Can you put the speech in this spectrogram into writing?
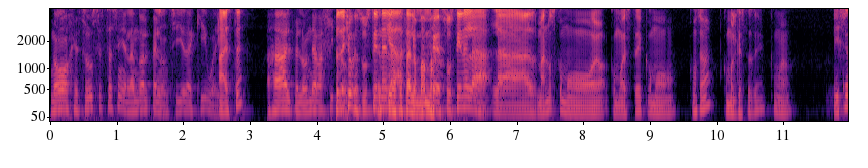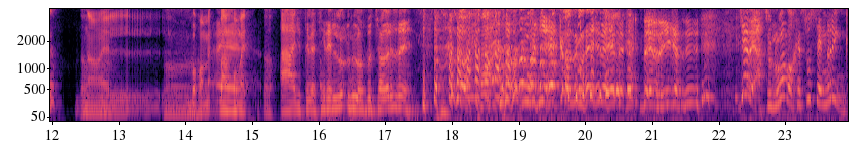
No, Jesús está señalando al peloncillo de aquí, güey. ¿A este? Ajá, al pelón de abajito. Pues de hecho Jesús tiene Es que la, esa se la mama. Jesús tiene la- las manos como como este como ¿cómo se llama? Como el que está así, como ¿Vishnu? no, el No. Bafomet, Eh, Bafomet. Ah, yo te iba a decir el- los luchadores de. los, los muñecos, güey, de, de, de ring. así. Lleve a su nuevo Jesús en ring.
